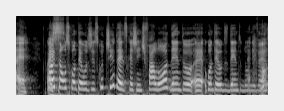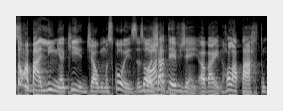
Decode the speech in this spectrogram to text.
É. Quais são os conteúdos discutidos, é isso que a gente falou, dentro, é, conteúdos dentro do universo. Vamos dar uma palhinha aqui de algumas coisas? Ó, já teve, gente. Ó, vai rolar parto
